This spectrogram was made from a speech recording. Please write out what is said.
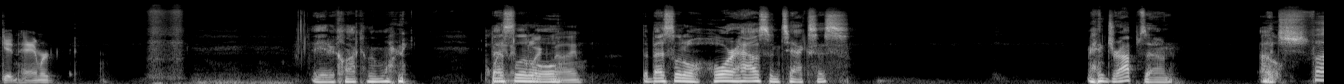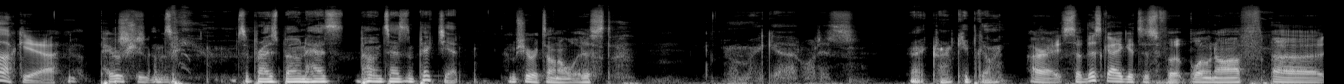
Getting hammered. Eight o'clock in the morning. playing Best little, nine. the best little whorehouse in Texas. And Drop Zone. Oh, Which fuck yeah. Parachute I'm, su- I'm surprised Bone has Bones hasn't picked yet. I'm sure it's on a list. Oh my god, what is? All right, Kron, keep going. All right, so this guy gets his foot blown off. Uh,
